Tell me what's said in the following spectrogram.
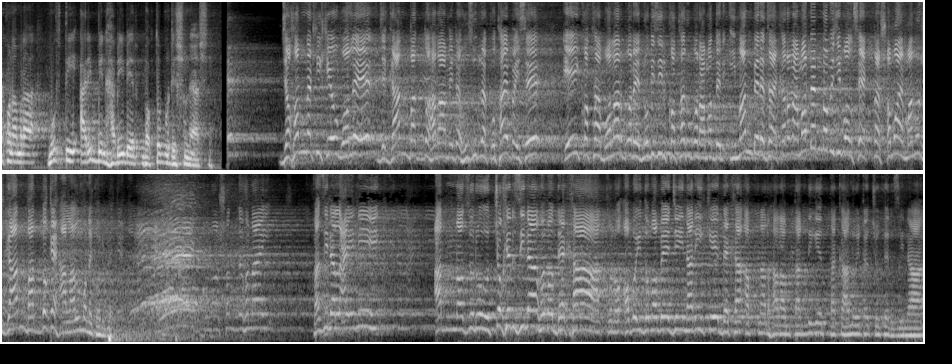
এখন আমরা মুফতি আরিফ বিন হাবিবের বক্তব্যটি শুনে আসি। যখন নাকি কেউ বলে যে গান বাদ্য হারাম, এটা হুজুররা কোথায় পাইছে, এই কথা বলার পরে নবীজির কথার উপর আমাদের ইমান বেড়ে যায়, কারণ আমাদের নবীজি বলছে, একটা সময় মানুষ গান বাদ্যকে হালাল মনে করবে। সন্দেহ নাই। ফাজিনাল আইনি আর নজরু, চোখের জিনা হলো দেখা, কোনো অবৈধভাবে যেই নারীকে দেখা আপনার হারাম, তার দিকে তাকানো, এটা চোখের জিনা।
